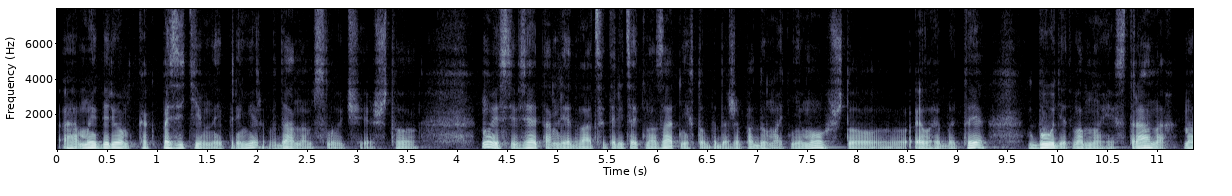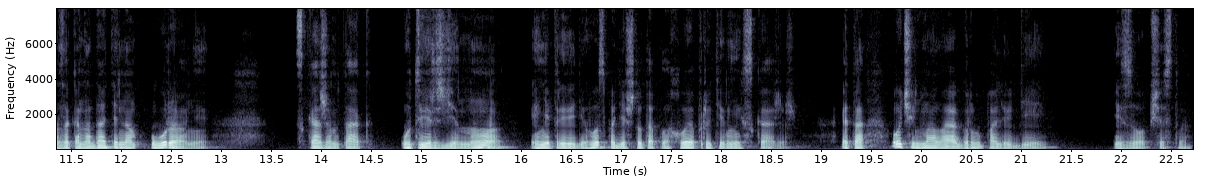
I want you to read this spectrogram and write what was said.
А мы берем как позитивный пример в данном случае, что ну, если взять там лет 20-30 назад, никто бы даже подумать не мог, что ЛГБТ будет во многих странах на законодательном уровне, скажем так, утверждено, и не приведи Господи, что-то плохое против них скажешь. Это очень малая группа людей из общества,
